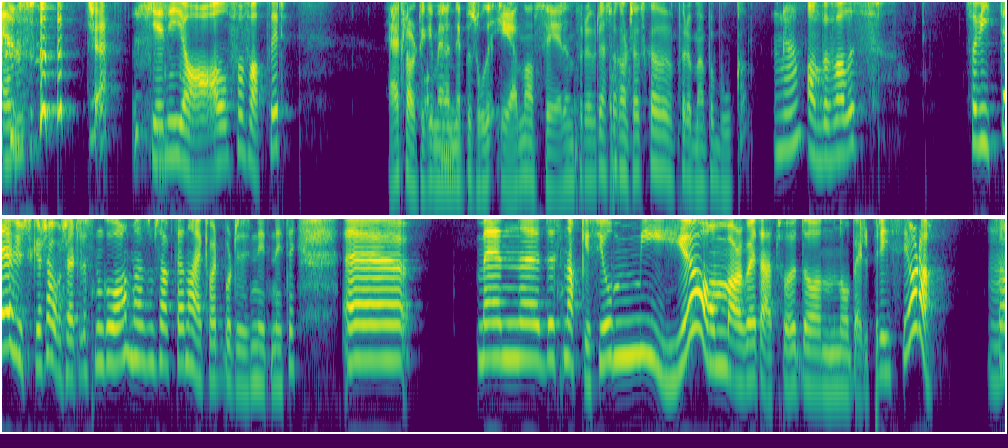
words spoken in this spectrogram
en genial forfatter. Jeg klarte ikke mer enn episode én av serien for øvrig, så kanskje jeg skal prøve meg på boka. Ja. Anbefales. Så vidt jeg husker, så er oversettelsen god òg, men som sagt, den har jeg ikke vært borte siden 1990. Uh, men eh, det snakkes jo mye om Margaret Atwood og nobelpris i år, da. Så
